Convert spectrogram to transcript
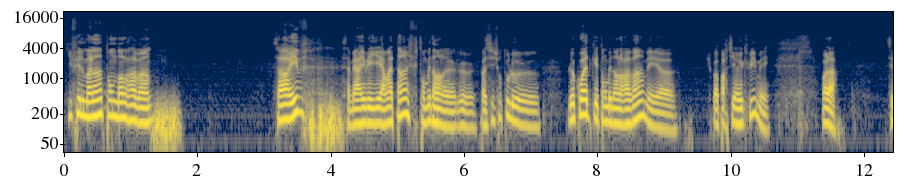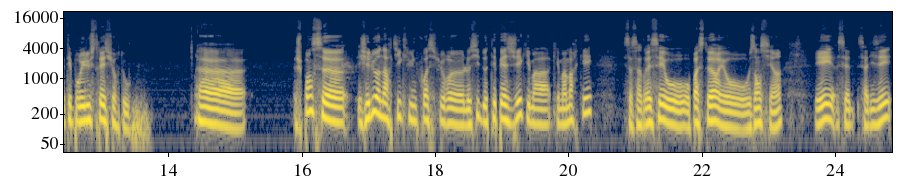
Qui fait le malin tombe dans le ravin. Ça arrive, ça m'est arrivé hier matin, je suis tombé dans le... enfin, c'est surtout le, le quad qui est tombé dans le ravin, mais euh, je ne suis pas parti avec lui, mais voilà. C'était pour illustrer surtout. Euh, je pense, euh, j'ai lu un article une fois sur le site de TPSG qui m'a marqué. Ça s'adressait aux, pasteurs et aux anciens. Et ça disait,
